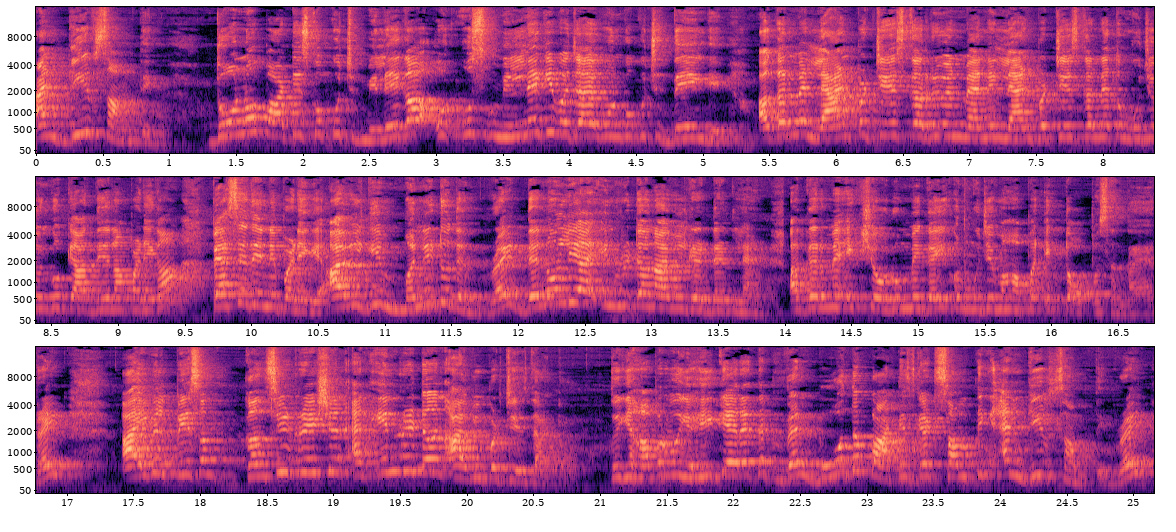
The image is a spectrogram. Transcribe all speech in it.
and give something दोनों पार्टीज़ को कुछ मिलेगा और उस मिलने की बजाय वो उनको कुछ देंगे। अगर मैं लैंड परचेज कर रही हूँ एंड मैंने लैंड परचेज करना है तो मुझे उनको क्या देना पड़ेगा? पैसे देने पड़ेंगे। I will give money to them right then only I in return I will get that land अगर मैं एक शोरूम में गई और मुझे वहाँ पर एक टॉप पसंद आया right I will pay some consideration and in return I will purchase that top तो यहाँ पर वो यही कह रहे थे when both the parties get something and give something right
